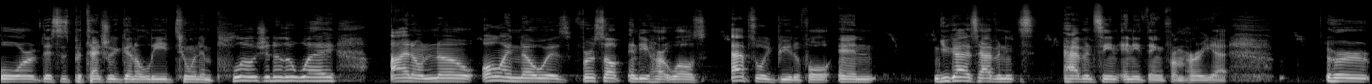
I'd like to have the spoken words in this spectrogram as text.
or if this is potentially going to lead to an implosion of the way. I don't know. All I know is, first off, Indi Hartwell's absolutely beautiful, and you guys haven't haven't seen anything from her yet. Her,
